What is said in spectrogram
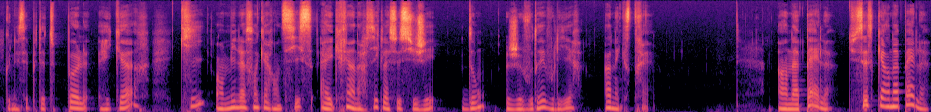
Vous connaissez peut-être Paul Ricoeur, qui, en 1946, a écrit un article à ce sujet dont je voudrais vous lire un extrait. Un appel, tu sais ce qu'est un appel?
